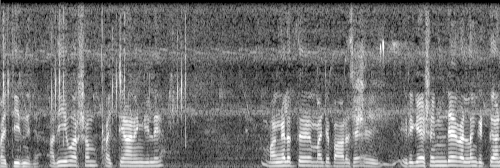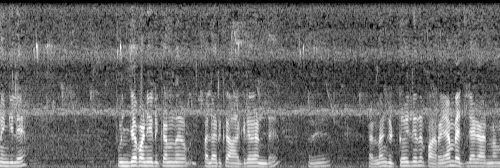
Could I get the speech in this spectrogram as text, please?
പറ്റിയിരുന്നില്ല. അത് ഈ വർഷം പറ്റുകയാണെങ്കിൽ മംഗലത്ത് മറ്റേ പാടശ ഇറിഗേഷന്റെ വെള്ളം കിട്ടുകയാണെങ്കിൽ പുഞ്ച പണിയെടുക്കണം എന്ന് പലർക്കും ആഗ്രഹമുണ്ട്. അത് വെള്ളം കിട്ടുമോ ഇല്ലെന്ന് പറയാൻ പറ്റില്ല. കാരണം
